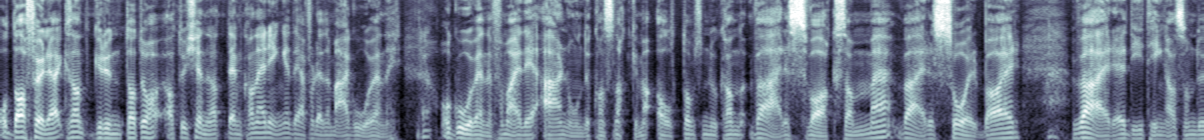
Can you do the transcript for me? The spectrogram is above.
og da føler jeg, ikke sant Grunnen til at du, at du kjenner at dem kan jeg ringe, det er fordi de er gode venner. Og gode venner for meg, det er noen du kan snakke med alt om, som du kan være svak sammen med, være sårbar, være de tinga som du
